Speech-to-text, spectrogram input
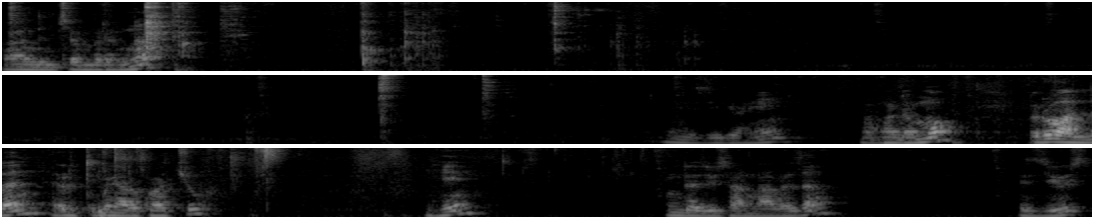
አንድ እንጨምርና እዚህ ጋር ይሄን አሁን ደግሞ raw አለን። እርጥቡን ያልኳችሁ ይሄን እንደዚሁ ሳናበዛ እዚህ ውስጥ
